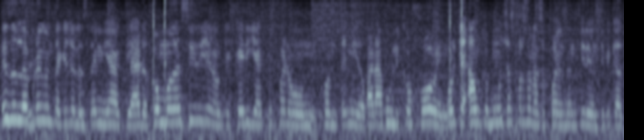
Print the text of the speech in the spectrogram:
Esa es la pregunta que yo les tenía, claro. ¿Cómo decidieron que quería que fuera un contenido para público joven? Porque aunque muchas personas se pueden sentir identificadas,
